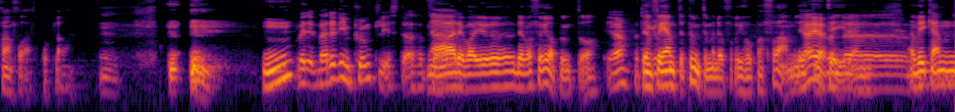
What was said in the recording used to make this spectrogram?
framförallt på plan. Mm. Mm. Var, det, var det din punktlista? Så? Nej, det var ju det var fyra punkter. Ja, jag Den femte punkten, men då får vi hoppa fram lite Ja, ja, i men, tiden. eh, Ja, vi kan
